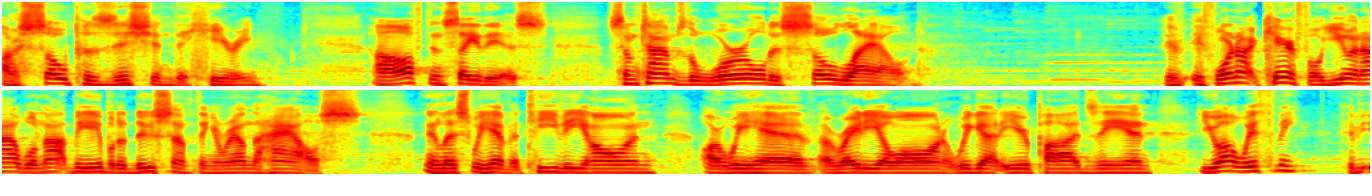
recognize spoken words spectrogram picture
are so positioned to hear him. I often say this Sometimes the world is so loud. If, if we're not careful, you and I will not be able to do something around the house unless we have a TV on or we have a radio on or we got ear pods in. You all with me? You,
